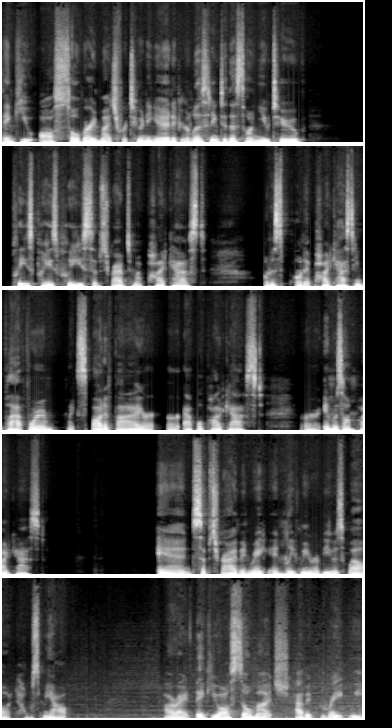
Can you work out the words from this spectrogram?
Thank you all so very much for tuning in. If you're listening to this on YouTube, please, please, please subscribe to my podcast on a, on a podcasting platform like Spotify or, or Apple Podcast or Amazon Podcast. And subscribe and rate and leave me a review as well. It helps me out. All right. Thank you all so much. Have a great week.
